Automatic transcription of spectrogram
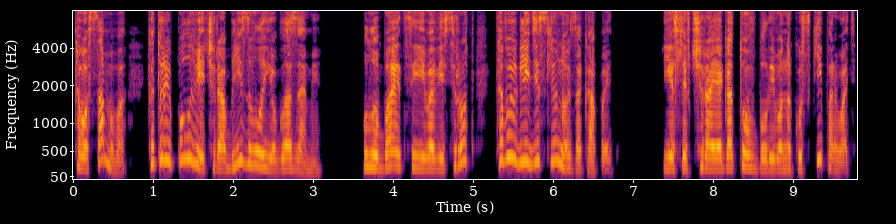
Того самого, который полвечера облизывал ее глазами. Улыбается ей во весь рот, того и гляди слюной закапает. Если вчера я готов был его на куски порвать,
